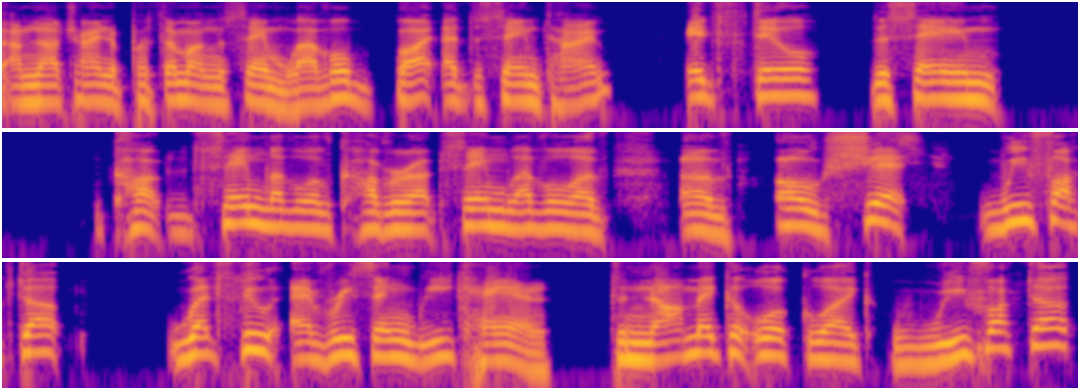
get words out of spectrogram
i'm not trying to put them on the same level but at the same time it's still the same co- same level of cover up, same level of of oh shit, we fucked up. Let's do everything we can to not make it look like we fucked up,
